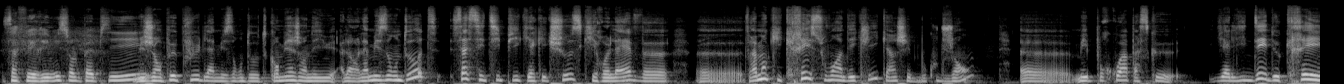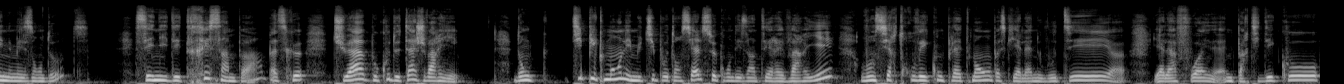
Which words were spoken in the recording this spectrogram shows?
Ça fait rêver sur le papier. Mais j'en peux plus de la maison d'hôte. Combien j'en ai eu? Alors, la maison d'hôte, ça, c'est typique. Il y a quelque chose qui relève, euh, euh, vraiment, qui crée souvent un déclic hein, chez beaucoup de gens. mais pourquoi? Parce qu'il y a l'idée de créer une maison d'hôte. C'est une idée très sympa parce que tu as beaucoup de tâches variées. Donc, Typiquement, les multipotentiels, ceux qui ont des intérêts variés, vont s'y retrouver complètement parce qu'il y a la nouveauté, euh, il y a à la fois une, partie d'éco,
